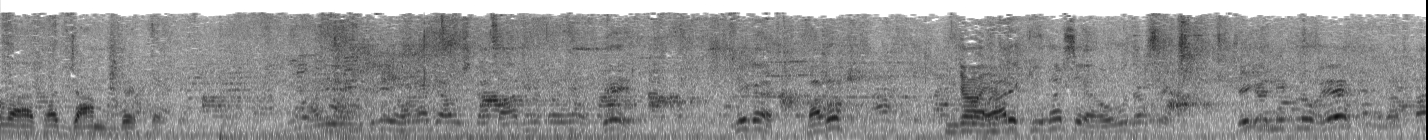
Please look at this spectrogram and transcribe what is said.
रहा था जाम देख करके एंट्री होना जाओ उसका बाद में तो ठीक है बाबू? जाओ। अरे किधर से है? उधर से। ठीक है निकलो ए। रास्ता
